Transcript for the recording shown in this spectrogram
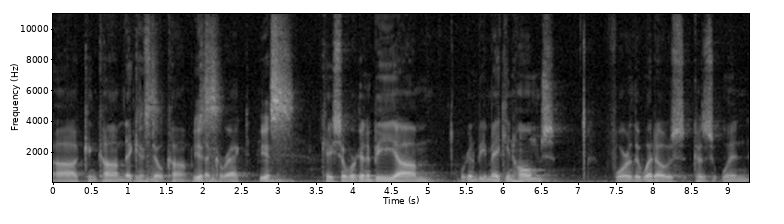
uh, can come. They can Yes. still come. Is that correct? Yes. Okay, so we're going to be um, we're going to be making homes for the widows because when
